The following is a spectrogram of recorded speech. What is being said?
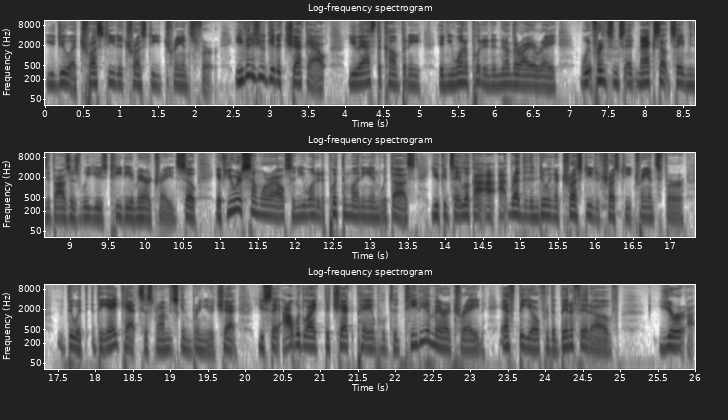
you do a trustee to trustee transfer. Even if you get a check out, you ask the company and you want to put it in another IRA. For instance, at Max Out Savings Advisors, we use TD Ameritrade. So if you were somewhere else and you wanted to put the money in with us, you could say, look, I, I, rather than doing a trustee to trustee transfer through the ACAT system, I'm just going to bring you a check. You say, I would like the check payable to TD Ameritrade, FBO, for the benefit of your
